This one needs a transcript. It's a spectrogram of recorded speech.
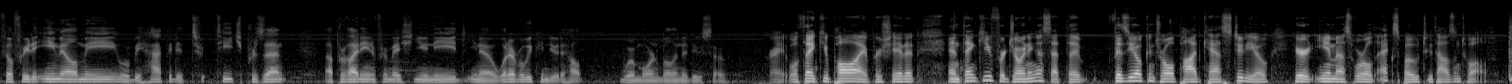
Feel free to email me. We'll be happy to t- teach, present, uh, provide any information you need. You know, whatever we can do to help, we're more than willing to do so. Great. Well, thank you, Paul. I appreciate it. And thank you for joining us at the Physio Control Podcast Studio here at EMS World Expo 2012.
